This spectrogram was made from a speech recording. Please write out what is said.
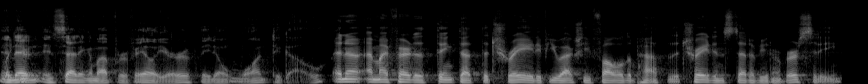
Like And then you're- it's setting them up for failure if they don't want to go. And uh, am I fair to think that the trade, if you actually follow the path of the trade instead of university,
